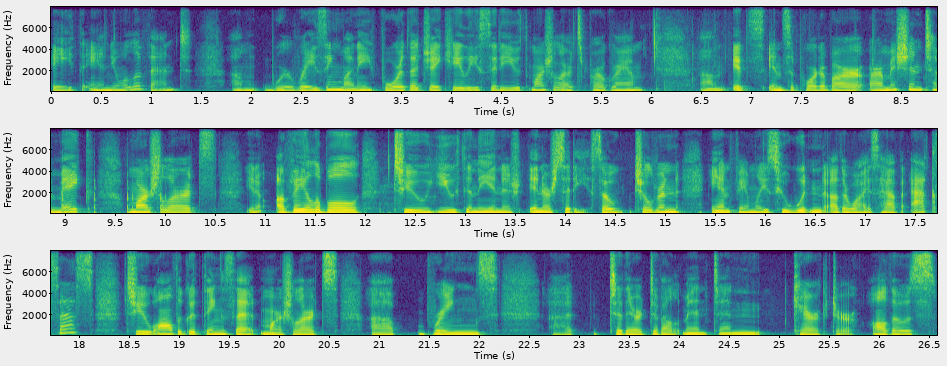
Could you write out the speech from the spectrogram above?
eighth annual event. Um, we're raising money for the J.K. Lee City Youth Martial Arts Program. Um, it's in support of our, our mission to make martial arts, you know, available to youth in the inner, inner city. So children and families who wouldn't otherwise have access to all the good things that martial arts uh, brings uh, to their development and character. All those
